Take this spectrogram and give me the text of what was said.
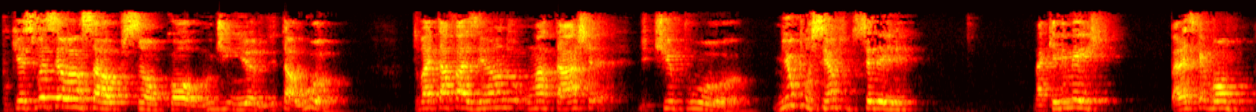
Porque se você lançar a opção call no dinheiro do Itaú, tu vai estar fazendo uma taxa de tipo mil por cento do CDI naquele mês. Parece que é bom.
